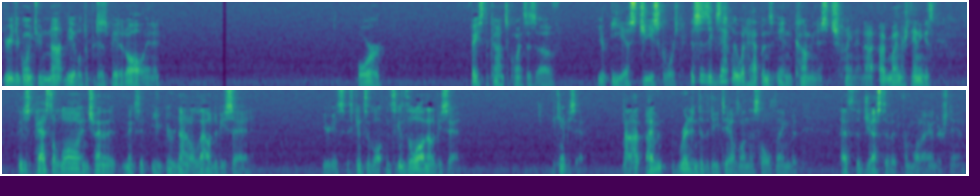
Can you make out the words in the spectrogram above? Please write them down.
you're either going to not be able to participate at all in it or face the consequences of your ESG scores. This is exactly what happens in communist China. Now, my understanding is they just passed a law in China that makes it you're not allowed to be sad. It's, it's, against the law. It's against the law not to be sad. You can't be sad. Now, I, I haven't read into the details on this whole thing, but that's the gist of it from what I understand.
